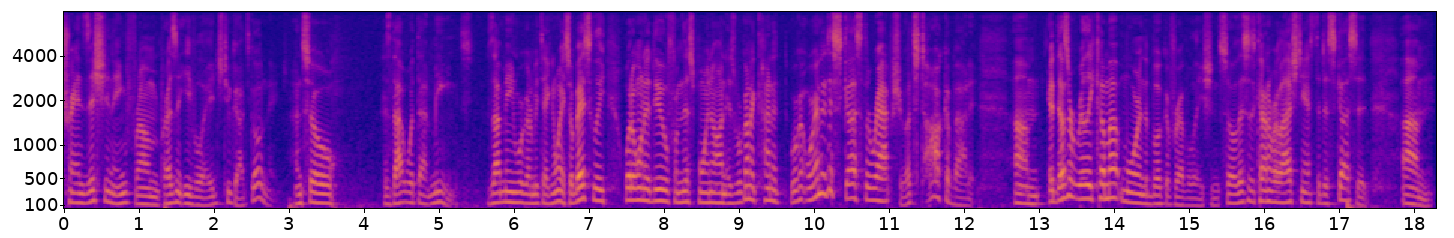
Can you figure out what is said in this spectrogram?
transitioning from present evil age to God's golden age. And so, is that what that means? Does that mean we're going to be taken away? So basically, what I want to do from this point on is we're going to kind of we're, we're going to discuss the rapture. Let's talk about it. Um, it doesn't really come up more in the book of Revelation, so this is kind of our last chance to discuss it. Um,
